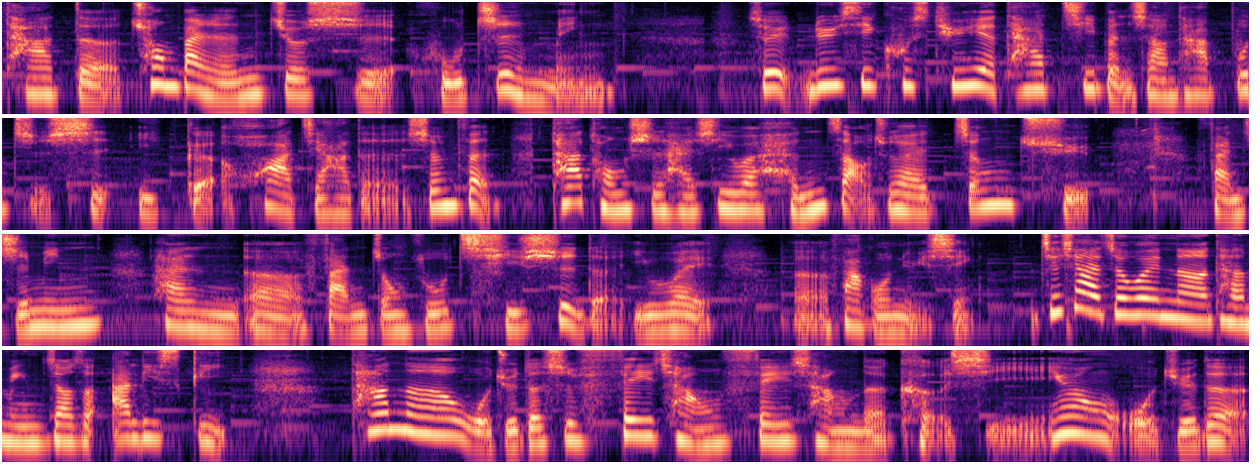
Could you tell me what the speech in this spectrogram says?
它的创办人就是胡志明。所以 Lucie Couturier 她基本上她不只是一个画家的身份，她同时还是一位很早就在争取反殖民和呃反种族歧视的一位呃法国女性。接下来这位呢，她的名字叫做 Alice Guy。她呢，我觉得是非常非常的可惜，因为我觉得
